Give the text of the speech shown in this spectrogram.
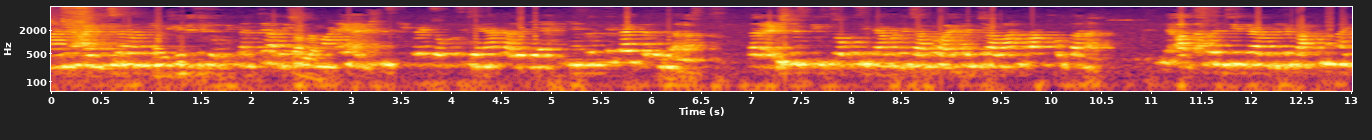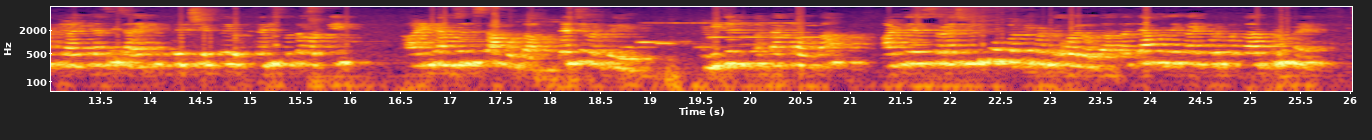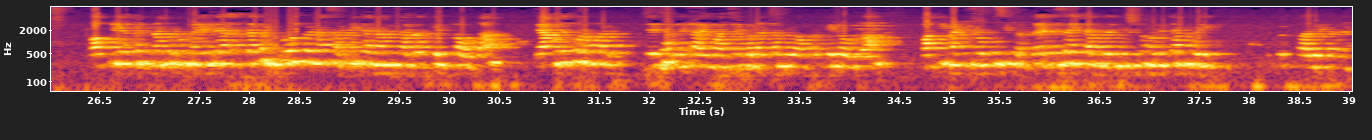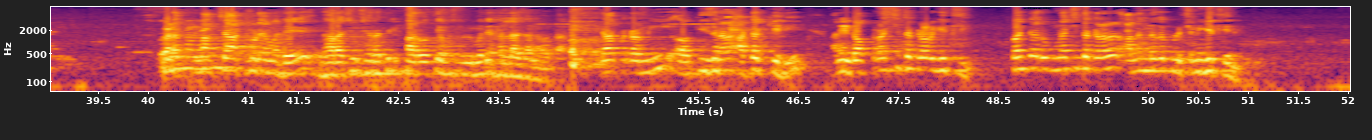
मान्य आय टी सरांनी विजिट होती त्यांच्या आदेशाप्रमाणे ऍडिशनल स्पीकडे चौकशी घेण्यात आलेली आहे. की नेमकं ते काय बदल झाला. तर ऍडिशनल स्पीक चौकशी त्यामध्ये चालू आहे. त्यांची आव्हान प्राप्त होताना. आतापर्यंत जे त्यामध्ये प्राथमिक माहिती आहे ती अशीच आहे की ते शेतकरी होते त्यांनी स्वतःवरती आणि त्यांचा जो स्टाफ होता त्यांच्यावरती डिझेल टाकला होता आणि ते सगळ्याच्या म्हणजे युनिफॉर्मवरती पण ऑइल होता. तर त्यामध्ये काही पुढे प्रकार घडू नये. अप्रिय घटना घडू नये. त्या त्या कंट्रोल करण्यासाठी त्यांना ताब्यात घेतला होता. त्यामध्ये थोडाफार जे झालेलं आहे माझ्या बलाचा मी वापर केला होता. बाकी मॅडम चौकशी करताय जसंही त्यामध्ये निष्पन्न होईल त्यामध्ये उपयुक्त कारवाई करण्यात मॅडम मागच्या आठवड्यामध्ये धाराशिव शहरातील पार्वती हॉस्पिटलमध्ये हल्ला झाला होता. त्या प्रकरणी अ, तीस जणांना अटक केली आणि डॉक्टरांची तक्रार घेतली. पण त्या रुग्णाची तक्रार आनंदनगर पोलिसांनी घेतली नाही.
